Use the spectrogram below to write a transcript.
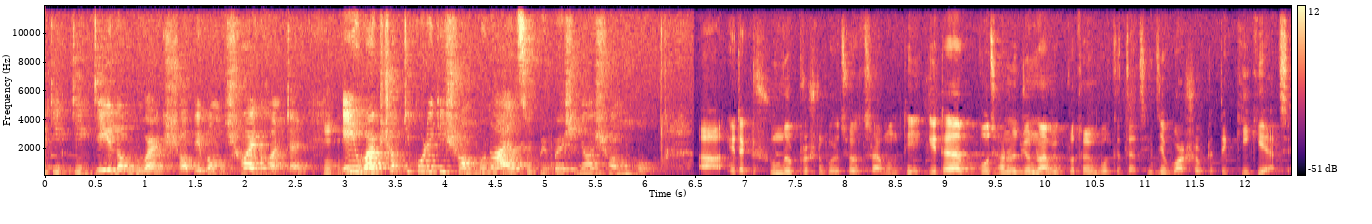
এটি একটি ডে লং ওয়ার্কশপ এবং ছয় ঘণ্টার এই ওয়ার্কশপটি করে কি সম্পূর্ণ আইএলসের প্রিপারেশন নেওয়া সম্ভব? এটা একটা সুন্দর প্রশ্ন করেছ শ্রাবন্তী। এটা বোঝানোর জন্য আমি প্রথমে বলতে চাচ্ছি যে ওয়ার্কশপটাতে কি কি আছে।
